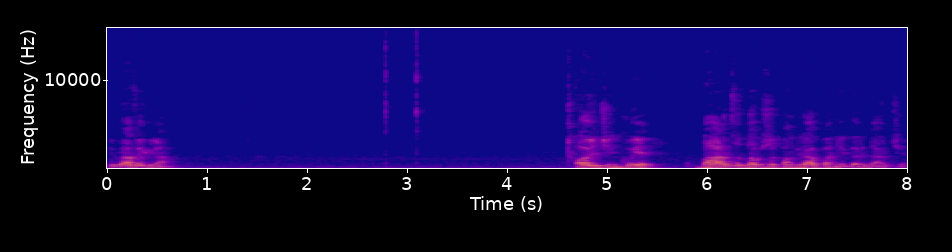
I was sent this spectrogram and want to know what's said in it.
Chyba wygram. Oj, dziękuję. Bardzo dobrze pan grał, panie Bernardzie.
